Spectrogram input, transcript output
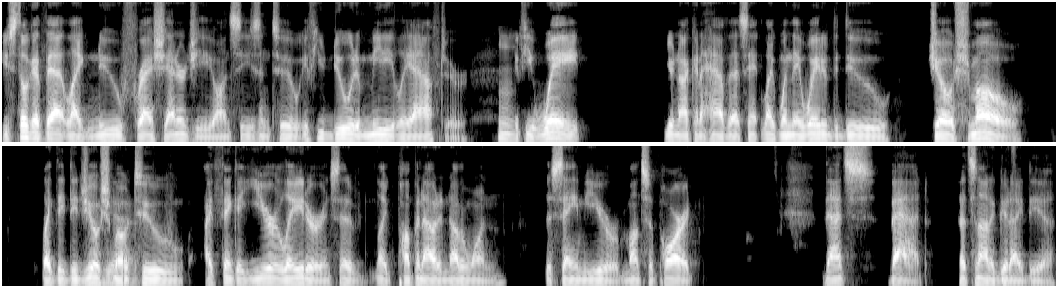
you still get that like new fresh energy on season two if you do it immediately after Hmm. if you wait you're not going to have that same like when they waited to do joe schmo like they did joe schmo Yeah. 2 i think a year later instead of like pumping out another one the same year or months apart that's bad That's not a good idea.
